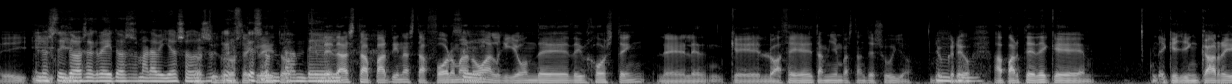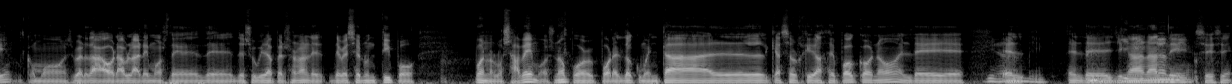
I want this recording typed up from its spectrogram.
Y, y los títulos y, de créditos maravillosos. Los títulos de crédito. De... Le da esta pátina, esta forma sí. ¿no? al guion de Dave Hosting, le, le, que lo hace también bastante suyo, yo uh -huh. creo. Aparte de que de que Jim Carrey, como es verdad, ahora hablaremos de, de, de, su vida personal, debe ser un tipo, bueno, lo sabemos, ¿no? Por, por el documental que ha surgido hace poco, ¿no? El de... El, el de Gigan Andy, sí, sí,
